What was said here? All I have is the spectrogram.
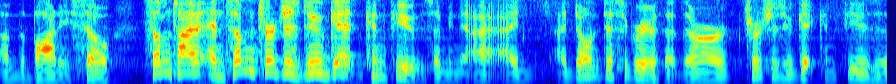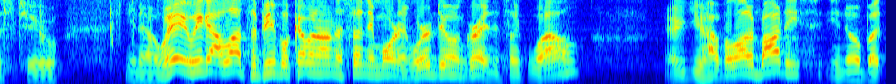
of the body. So sometimes, and some churches do get confused. I mean, I, I, I don't disagree with that. There are churches who get confused as to, you know, hey, we got lots of people coming on a Sunday morning. We're doing great. It's like, well, uh, you have a lot of bodies, you know, but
